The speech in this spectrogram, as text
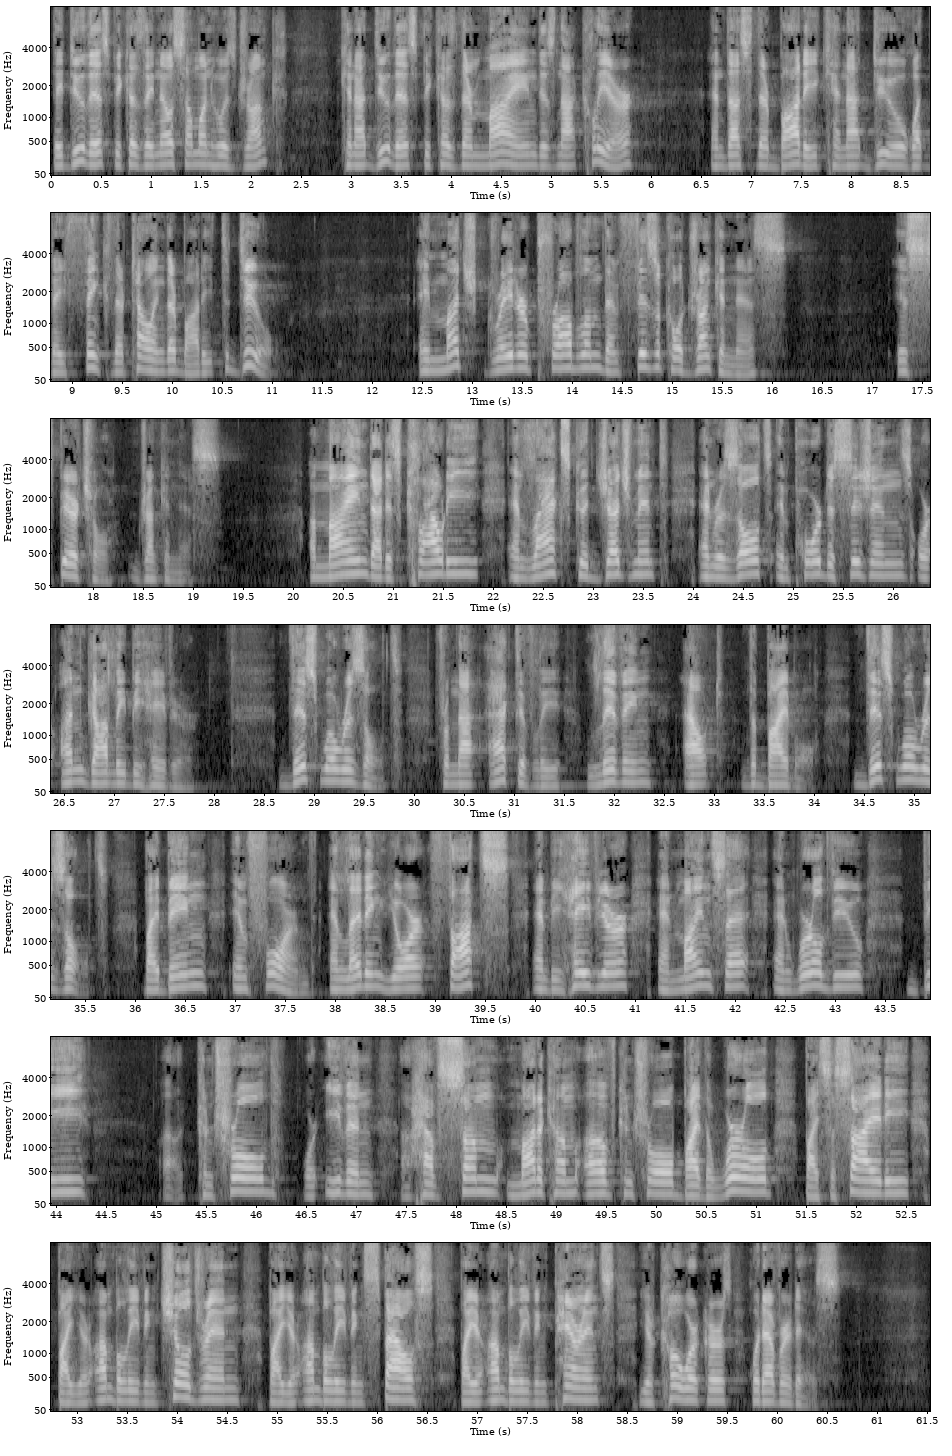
They do this because they know someone who is drunk cannot do this because their mind is not clear and thus their body cannot do what they think they're telling their body to do. A much greater problem than physical drunkenness is spiritual drunkenness. A mind that is cloudy and lacks good judgment and results in poor decisions or ungodly behavior. This will result from not actively living out the Bible. This will result by being informed and letting your thoughts and behavior and mindset and worldview be uh, controlled or even uh, have some modicum of control by the world, by society, by your unbelieving children, by your unbelieving spouse, by your unbelieving parents, your coworkers, whatever it is.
